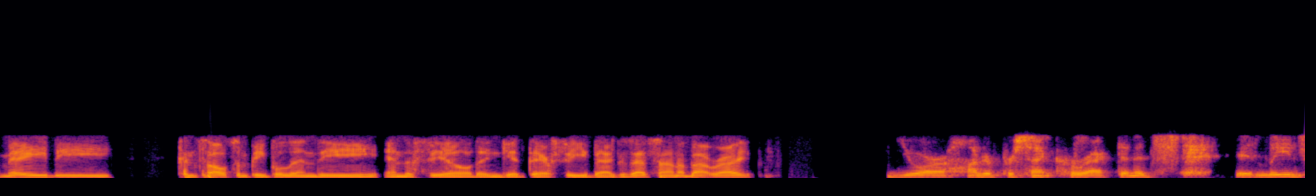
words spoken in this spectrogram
maybe consult some people in the in the field and get their feedback. Does that sound about right? you are 100% correct and it's it leads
